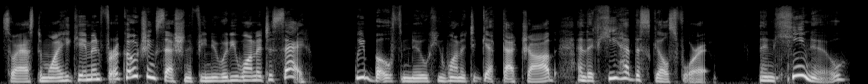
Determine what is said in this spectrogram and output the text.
So I asked him why he came in for a coaching session if he knew what he wanted to say. We both knew he wanted to get that job and that he had the skills for it. And he knew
